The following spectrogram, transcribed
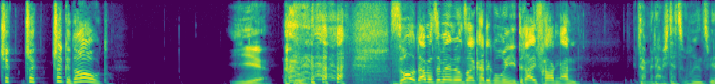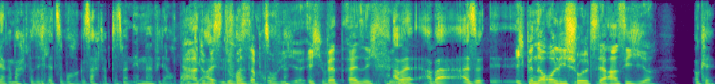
check, check, check it out. Yeah. so, damit sind wir in unserer Kategorie. Drei Fragen an. Damit habe ich das übrigens wieder gemacht, was ich letzte Woche gesagt habe, dass man immer wieder auch mal Ja, die du bist, du bist der und so, Profi ne? hier. Ich werd, also ich, Aber, aber, also, äh, ich bin der Olli Schulz, der Assi hier. Okay.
